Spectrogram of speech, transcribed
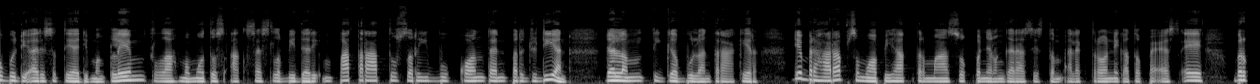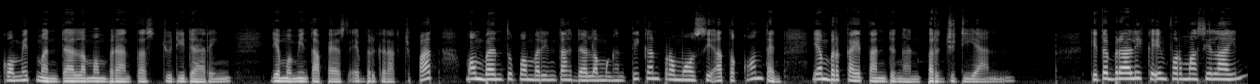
Budi Aris Setiadi mengklaim telah memutus akses lebih dari 400 ribu konten perjudian dalam tiga bulan terakhir. Dia berharap semua pihak termasuk penyelenggara sistem elektronik atau PSE berkomitmen dalam memberantas judi daring. Dia meminta PSE bergerak cepat membantu pemerintah dalam menghentikan promosi atau konten yang berkaitan dengan perjudian. Kita beralih ke informasi lain.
